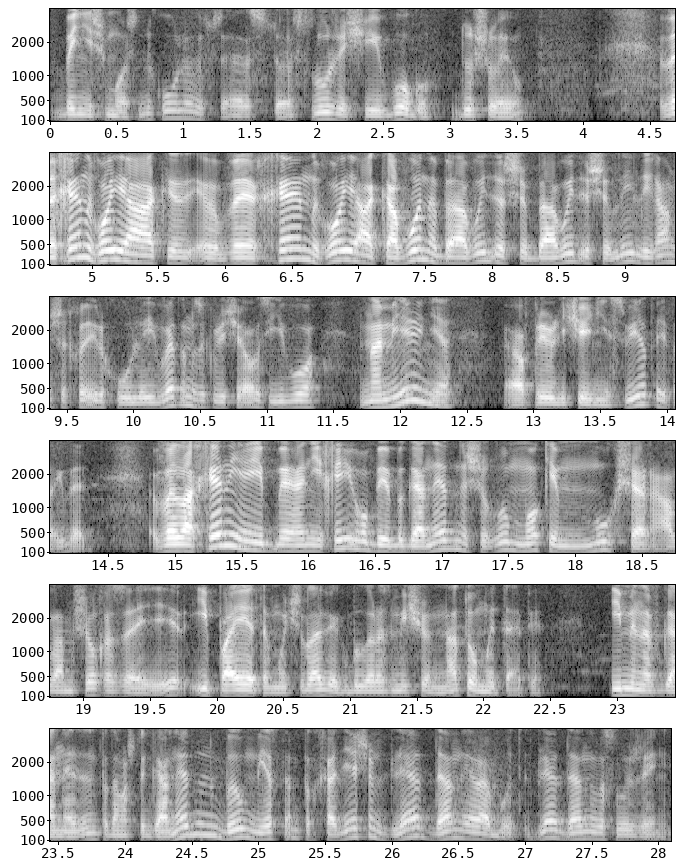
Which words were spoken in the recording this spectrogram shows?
бенишмос служащий Богу душою. Вехен гоя акавона баавыдаши баавыдаши лейли гамши хайрхуля. И в этом заключалось его намерение в привлечении света и так далее. Велахен и Ганихейру Беганедна Шигу Моким Мухшар Аламшоха Заир. И поэтому человек был размещен на том этапе, именно в Ганеден, потому что Ганеден был местом подходящим для данной работы, для данного служения.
